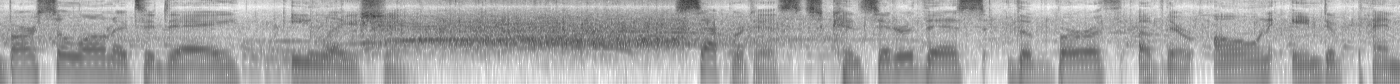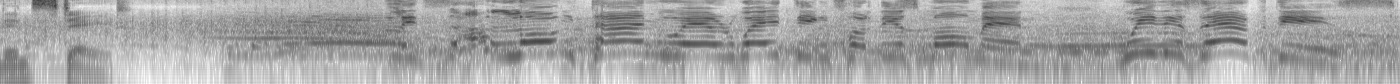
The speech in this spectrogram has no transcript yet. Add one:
Barcelona today, elation. Separatists consider this the birth of their own independent state. It's a long time we're waiting for this moment. We deserve this.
